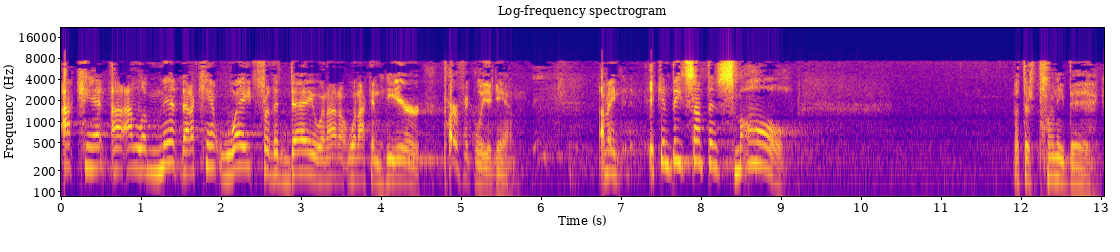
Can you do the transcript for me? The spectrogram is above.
I can't, I, I lament that. I can't wait for the day when I don't, when I can hear perfectly again. I mean, it can be something small. But there's plenty big.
